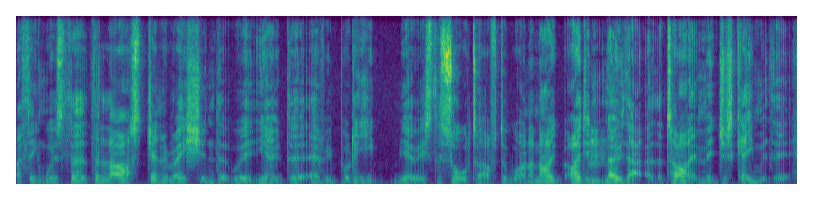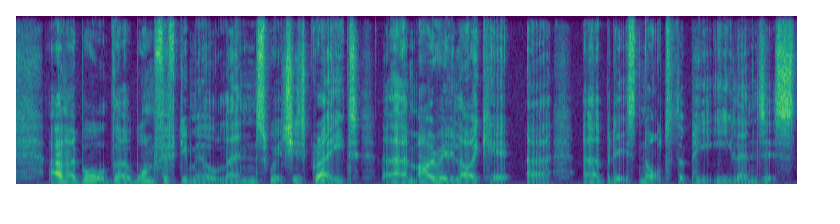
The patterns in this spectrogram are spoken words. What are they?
I think was the the last generation that were you know that everybody you know it's the sought after one, and I I didn't mm. know that at the time. It just came with it, and I bought the 150 mil lens, which is great. Um, I really like it, uh, uh, but it's not the PE lens. It's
